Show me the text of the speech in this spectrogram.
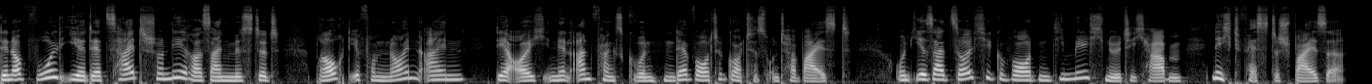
Denn obwohl ihr der Zeit schon Lehrer sein müsstet, braucht ihr vom Neuen einen, der euch in den Anfangsgründen der Worte Gottes unterweist. Und ihr seid solche geworden, die Milch nötig haben, nicht feste Speise.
